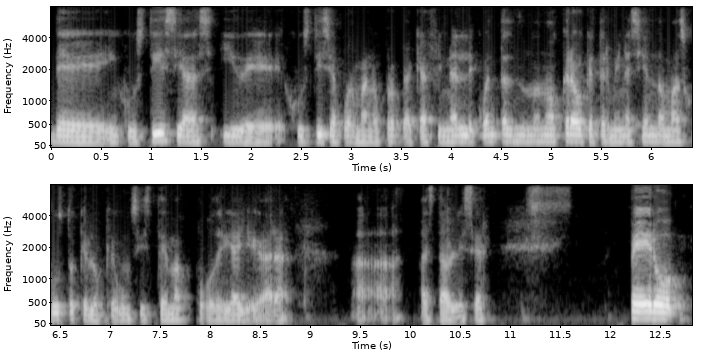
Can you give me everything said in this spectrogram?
de injusticias y de justicia por mano propia, que al final de cuentas no, creo que termine siendo más justo que lo que un sistema podría llegar a, a, establecer. Pero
